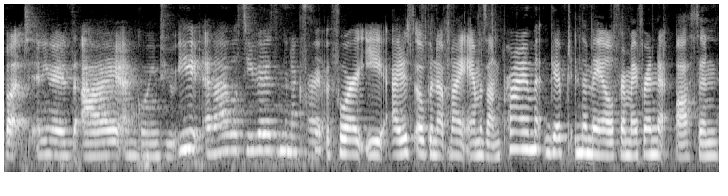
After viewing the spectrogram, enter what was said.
But anyways, I am going to eat and I will see you guys in the next All right, before I eat, I just opened up my Amazon Prime gift in the mail from my friend Austin.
